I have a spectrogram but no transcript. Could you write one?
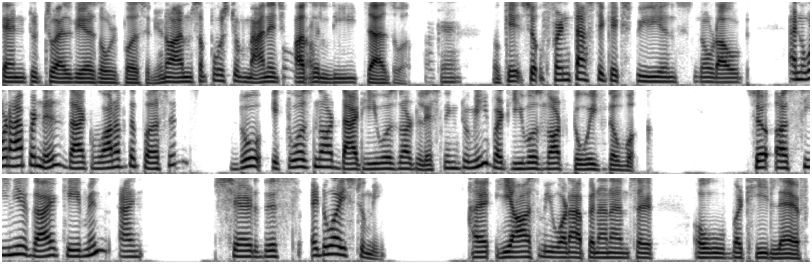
10 to 12 years old person. You know, I'm supposed to manage oh, other leads as well. Okay. Okay. So fantastic experience, no doubt. And what happened is that one of the persons, though it was not that he was not listening to me, but he was not doing the work. So a senior guy came in and shared this advice to me. I, he asked me what happened, and I said, "Oh, but he left."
